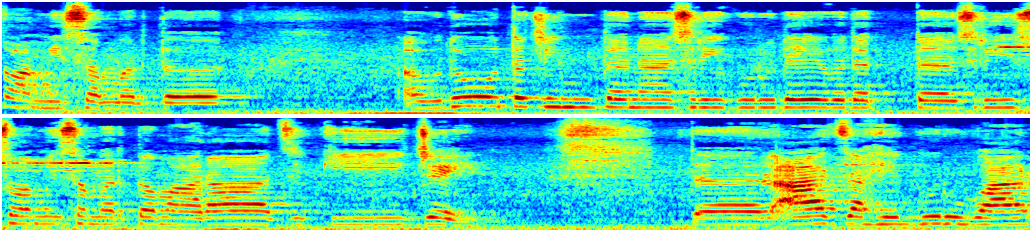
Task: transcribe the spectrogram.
स्वामी समर्थ. अवधूत चिंतन श्री गुरुदेव दत्त श्री स्वामी समर्थ महाराज की जय. तर आज आहे गुरुवार.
